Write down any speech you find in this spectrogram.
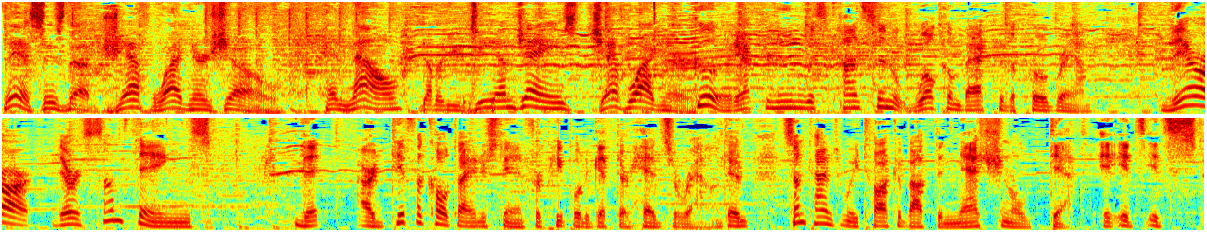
this is the Jeff Wagner Show. And now, WTMJ's Jeff Wagner. Good afternoon, Wisconsin. Welcome back to the program. There are there are some things that are difficult, I understand, for people to get their heads around. And sometimes when we talk about the national debt, it, it's it's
